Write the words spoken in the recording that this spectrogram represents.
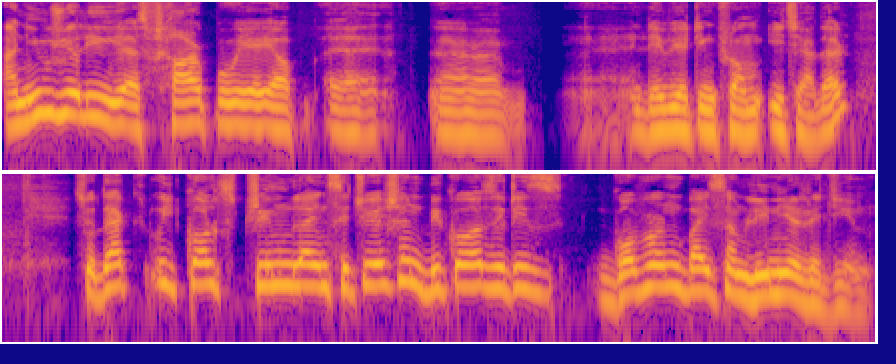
unusually a sharp way of uh, uh, deviating from each other. So that we call streamline situation because it is governed by some linear regime.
